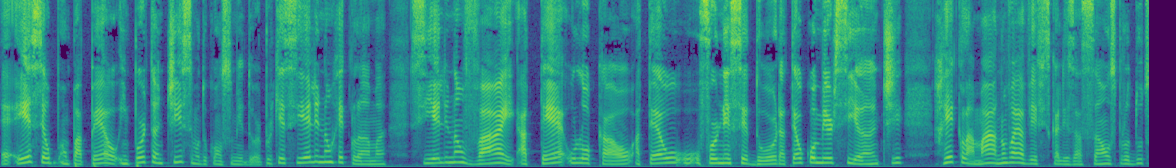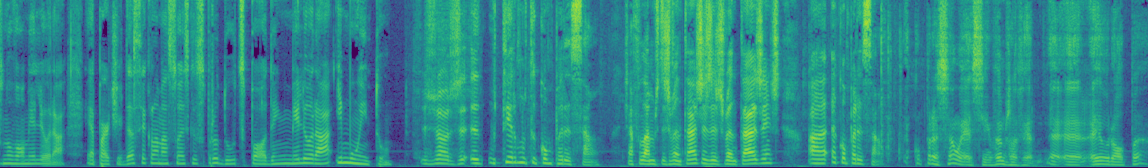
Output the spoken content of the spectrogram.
É, esse é um papel importantíssimo do consumidor, porque se ele não reclama, se ele não vai até o local, até o, o fornecedor, até o comerciante reclamar, não vai haver fiscalização, os produtos não vão melhorar. É a partir das reclamações que os produtos podem melhorar e muito. Jorge, eh, o termo de comparação já falámos das vantagens, das vantagens, a, a comparação. A comparação é assim, vamos lá ver. A, a, Europa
